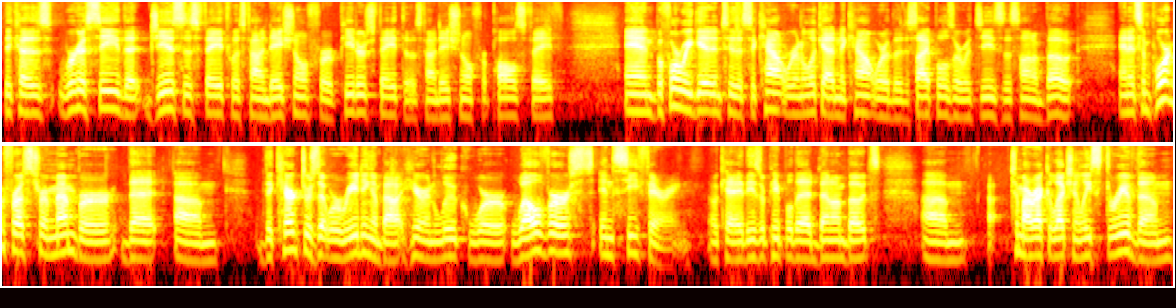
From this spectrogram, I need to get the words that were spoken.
Because we're going to see that Jesus' faith was foundational for Peter's faith, it was foundational for Paul's faith. And before we get into this account, we're going to look at an account where the disciples are with Jesus on a boat. And it's important for us to remember that um, the characters that we're reading about here in Luke were well versed in seafaring. Okay, these are people that had been on boats. Um, to my recollection, at least three of them,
